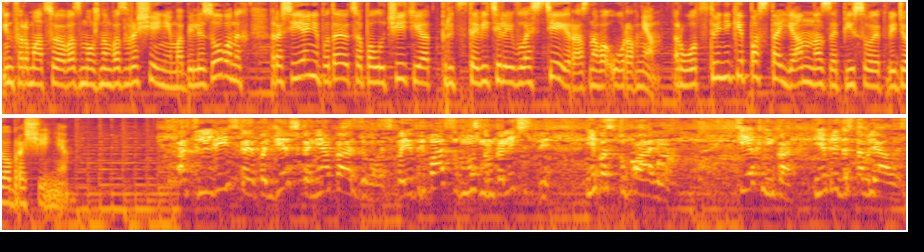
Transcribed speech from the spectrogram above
Информацию о возможном возвращении мобилизованных россияне пытаются получить и от представителей властей разного уровня. Родственники постоянно записывают видеообращения артиллерийская поддержка не оказывалась, боеприпасы в нужном количестве не поступали техника не предоставлялась.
